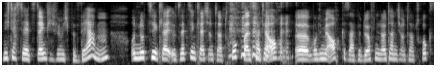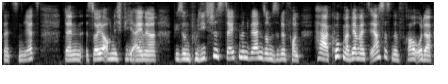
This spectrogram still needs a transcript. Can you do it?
nicht, dass der jetzt denkt, ich will mich bewerben und nutze ihn gleich, setze ihn gleich unter Druck, weil es hat ja auch, äh, wurde mir auch gesagt, wir dürfen die Leute nicht unter Druck setzen jetzt. Denn es soll ja auch nicht wie ja. eine, wie so ein politisches Statement werden, so im Sinne von, ha, guck mal, wir haben als erstes eine Frau oder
